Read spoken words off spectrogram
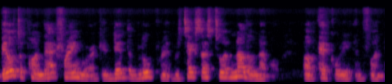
built upon that framework and did the blueprint, which takes us to another level of equity and funding.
